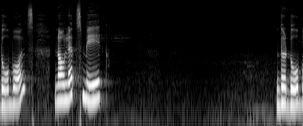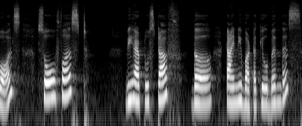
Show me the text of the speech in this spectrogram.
dough balls. Now let's make the dough balls. So first we have to stuff the tiny butter cube in this.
